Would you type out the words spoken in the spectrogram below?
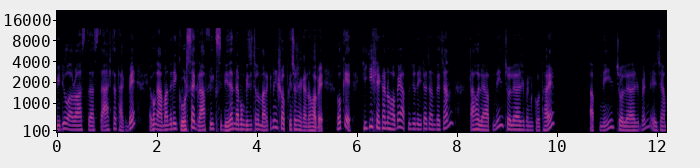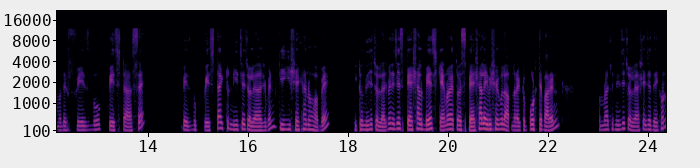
ভিডিও আরও আস্তে আস্তে, আসতে থাকবে এবং আমাদের এই কোর্সে গ্রাফিক্স, ডিজাইন এবং ডিজিটাল মার্কেটিং সবকিছু শেখানো হবে। ওকে? কি কি শেখানো হবে? আপনি যদি এটা জানতে চান তাহলে আপনি চলে আসবেন কোথায়? আপনি চলে আসবেন এই যে আমাদের ফেসবুক পেজটা আছে। ফেসবুক পেজটা একটু নিচে চলে আসবেন। কি কি শেখানো হবে? একটু নিচে চলে আসবেন। এই যে স্পেশাল বেস কেন এত স্পেশাল এই বিষয়গুলো আপনারা একটু পড়তে পারেন। আমরা যদি নিচে চলে আসি যে দেখুন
